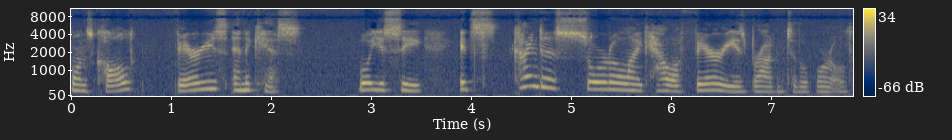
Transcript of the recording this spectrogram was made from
one's called Fairies and a Kiss. Well, you see, it's kinda sorta like how a fairy is brought into the world.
